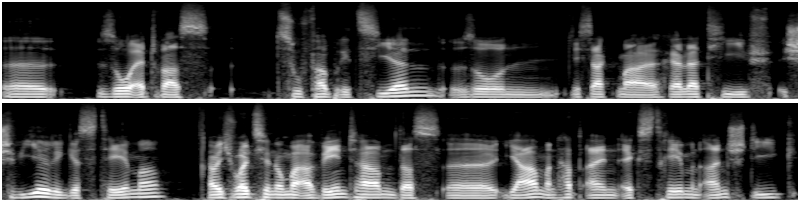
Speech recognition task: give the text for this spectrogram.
äh, so etwas zu fabrizieren. So ein, ich sag mal, relativ schwieriges Thema. Aber ich wollte es hier nochmal erwähnt haben, dass äh, ja, man hat einen extremen Anstieg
